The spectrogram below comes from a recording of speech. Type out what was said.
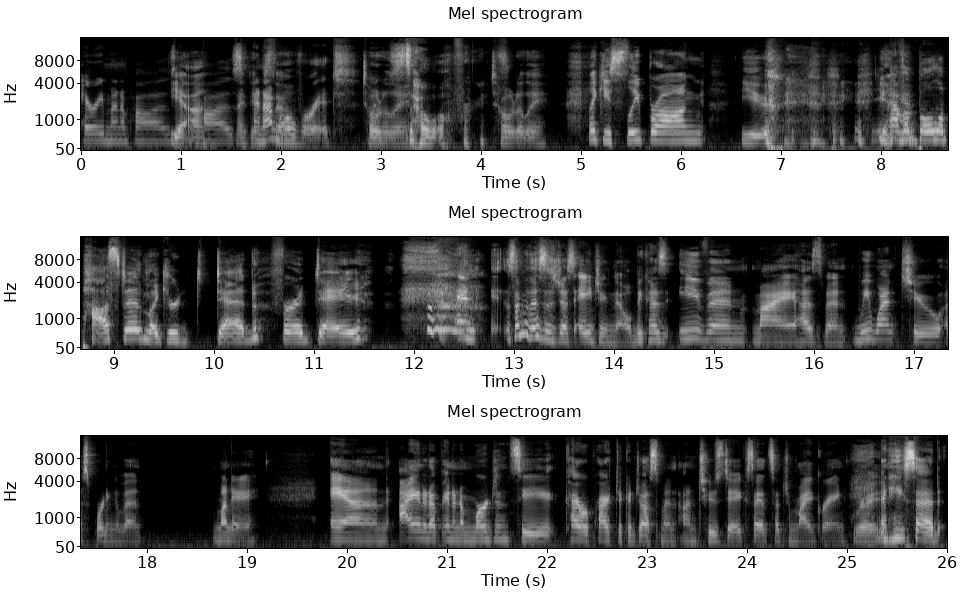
perimenopause. Yeah, menopause, I think and I'm so. over it. I'm Totally. so over it. Totally. Like you sleep wrong, you you have a bowl of pasta and like you're dead for a day. And some of this is just aging though, because even my husband, we went to a sporting event Monday, and I ended up in an emergency chiropractic adjustment on Tuesday because I had such a migraine. Right. And he said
